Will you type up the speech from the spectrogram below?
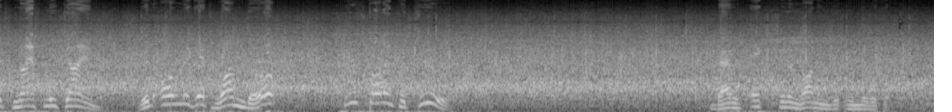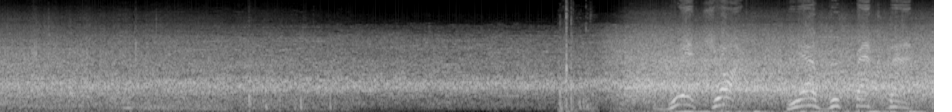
It's nicely timed. We'll only get one though. He's calling for two. That is excellent running between the wickets. Great shot. He has dispatched that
